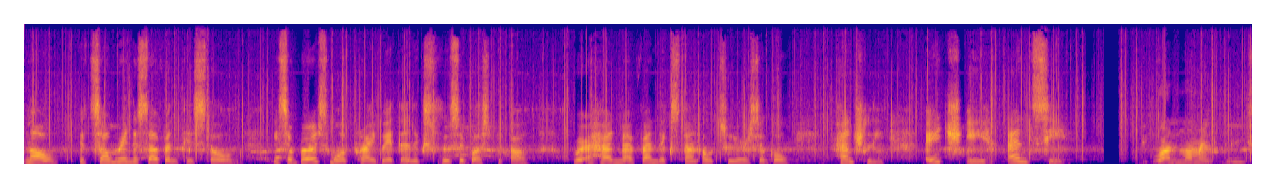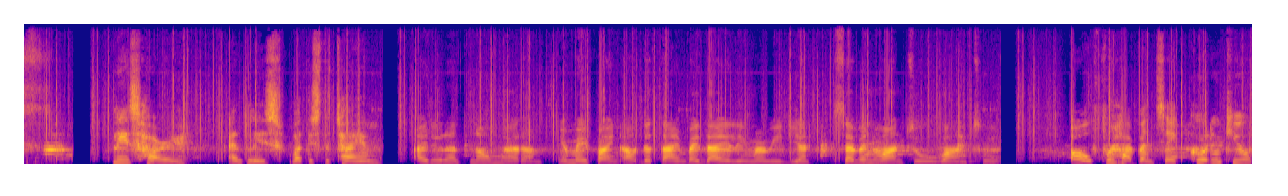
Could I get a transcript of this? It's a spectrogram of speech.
No, it's somewhere in the 70s though. It's a very small private and exclusive hospital where I had my appendix done out two years ago. Henchley, H-E-N-C. One moment, please. Please hurry. And please, what is the time? I do not know, madam. You may find out the time by dialing Meridian 71212. Oh, for heaven's sake, couldn't you?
